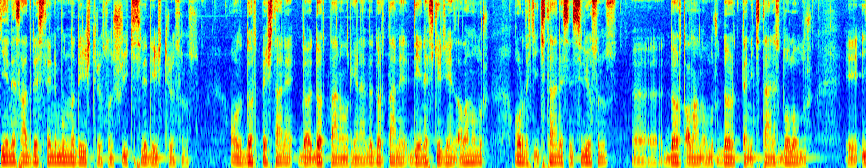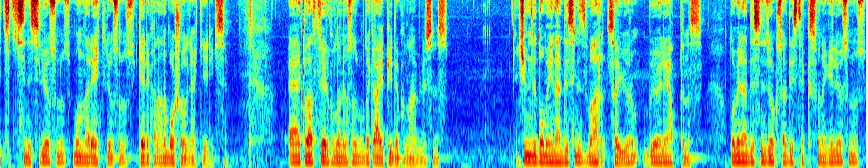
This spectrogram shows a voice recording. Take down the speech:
DNS adreslerini bununla değiştiriyorsunuz. Şu ikisiyle değiştiriyorsunuz. Orada 4-5 tane 4 tane olur genelde. 4 tane DNS gireceğiniz alan olur. Oradaki iki tanesini siliyorsunuz. 4 alan olur. 4'ten iki tanesi dolu olur. E, ilk ikisini siliyorsunuz. Bunları ekliyorsunuz. Geri kalanı boş olacak diğer ikisi. Eğer Cloudflare kullanıyorsanız buradaki IP'yi de kullanabilirsiniz. Şimdi domain adresiniz var sayıyorum. Böyle yaptınız. Domain adresiniz yoksa destek kısmına geliyorsunuz.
